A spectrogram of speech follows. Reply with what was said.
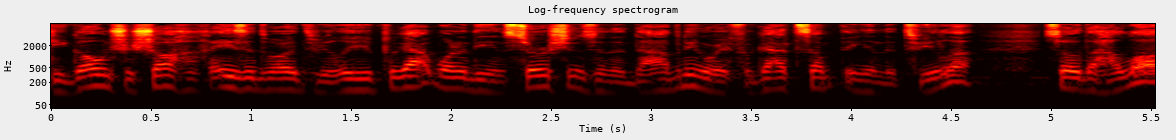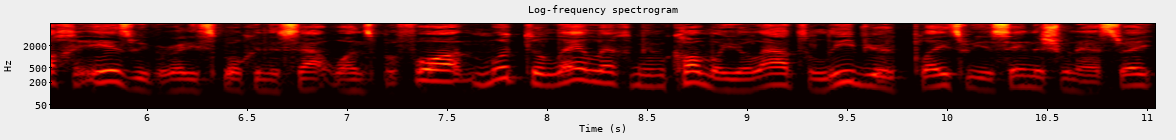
Kigon He forgot one of the insertions in the davening, or he forgot something in the tefillah. So the halacha is, we've already spoken this out once before, you're allowed to leave your place where you're saying the Shemon Esrei,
